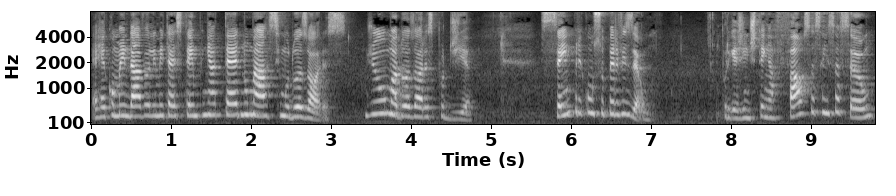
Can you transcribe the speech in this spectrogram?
é recomendável limitar esse tempo em até no máximo duas horas de uma a duas horas por dia, sempre com supervisão, porque a gente tem a falsa sensação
